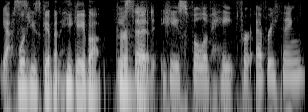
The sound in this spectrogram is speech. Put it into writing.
yes. where he's given he gave up for he said bit. he's full of hate for everything.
